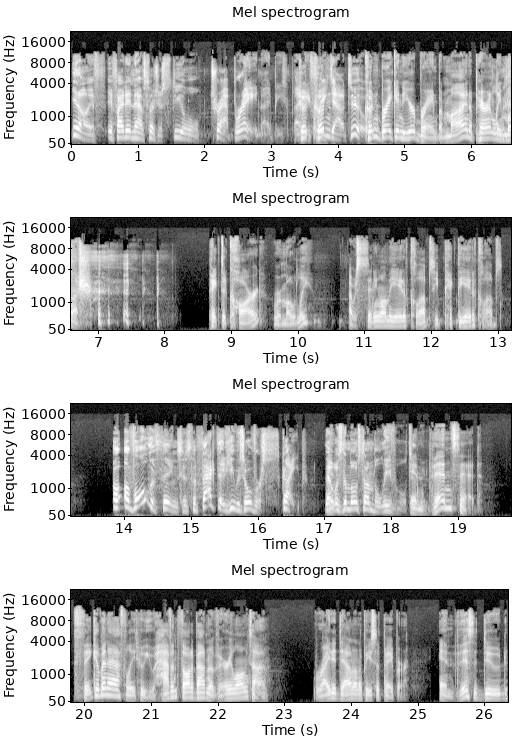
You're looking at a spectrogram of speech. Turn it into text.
you know, if if I didn't have such a steel trap brain, I'd be I'd could, be freaked out too. Couldn't break into your brain, but mine apparently mush. Picked a card remotely. I was sitting on the eight of clubs. He picked the eight of clubs. Of all the things, it's the fact that he was over Skype that and, was the most unbelievable. and me. then said, "Think of an athlete who you haven't thought about in a very long time. Write it down on a piece of paper." And this dude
